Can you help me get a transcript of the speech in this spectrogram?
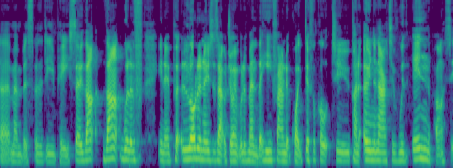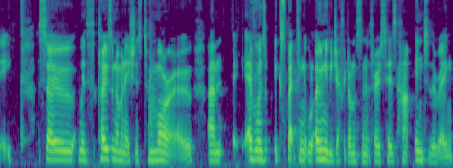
uh, members of the DUP. So that that will have, you know, put a lot of noses out of joint. Will have meant that he found it quite difficult to kind of own the narrative within the party. So with closing nominations tomorrow, um, everyone's expecting it will only be Jeffrey Donaldson that throws his hat into the ring,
